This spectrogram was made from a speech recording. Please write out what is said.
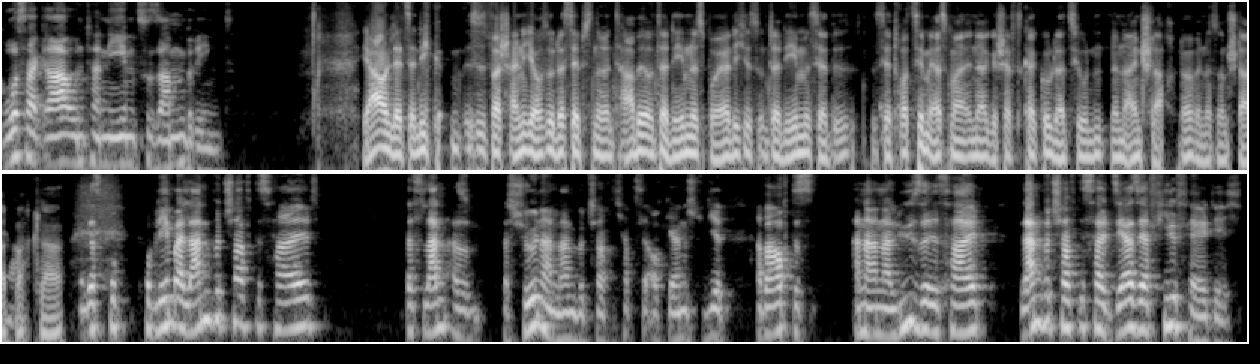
Großagrarunternehmen zusammenbringt. Ja, und letztendlich ist es wahrscheinlich auch so, dass selbst ein rentabel Unternehmen, das bäuerliches Unternehmen, ist ja, ist ja trotzdem erstmal in der Geschäftskalkulation ein Einschlag, ne, wenn das so ein Staat ja. macht, klar. Und das Problem bei Landwirtschaft ist halt, das Land, also das Schöne an Landwirtschaft, ich habe es ja auch gerne studiert, aber auch das an der Analyse ist halt, Landwirtschaft ist halt sehr, sehr vielfältig.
